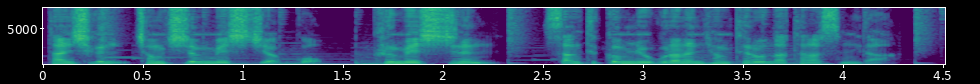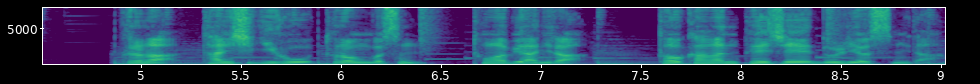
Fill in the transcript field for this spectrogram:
단식은 정치적 메시지였고 그 메시지는 쌍특검 요구라는 형태로 나타났습니다. 그러나 단식 이후 돌아온 것은 통합이 아니라 더 강한 배제의 논리였습니다.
